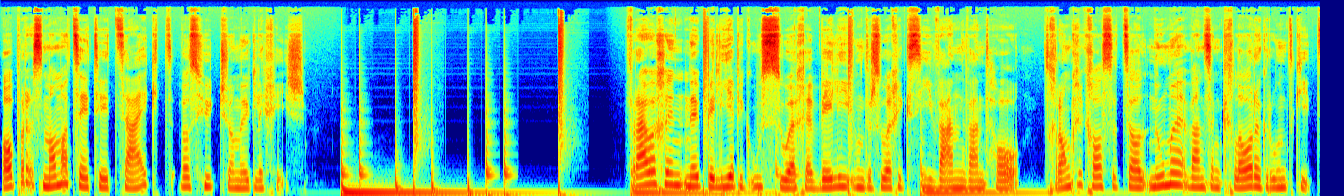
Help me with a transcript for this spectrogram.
Aber das Mama-CT zeigt, was heute schon möglich ist. Frauen können nicht beliebig aussuchen, welche Untersuchung sie wann haben wollen. Die Krankenkasse zahlt nur, wenn es einen klaren Grund gibt.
